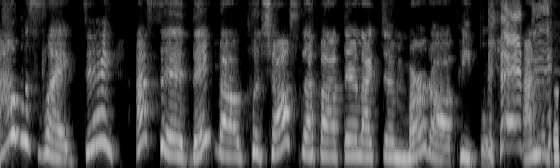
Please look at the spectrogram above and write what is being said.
I was like, dang, I said they about put y'all stuff out there like the Murdaugh people. I know the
